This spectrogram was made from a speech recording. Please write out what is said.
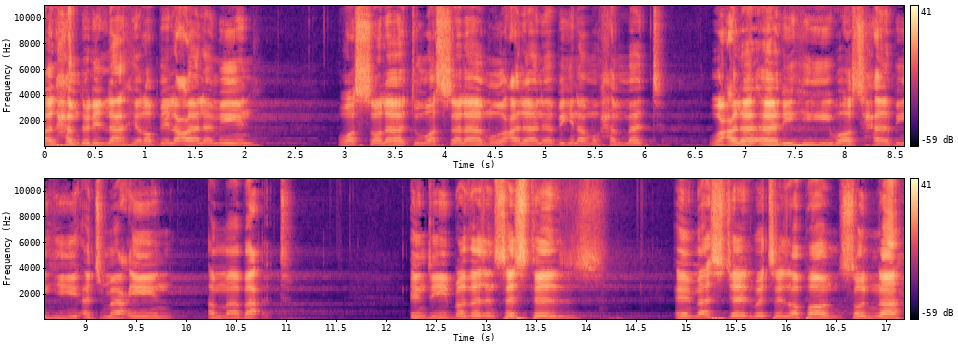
الحمد لله رب العالمين والصلاة والسلام على نبينا محمد وعلى آله وأصحابه أجمعين أما بعد Indeed, brothers and sisters, a masjid which is upon Sunnah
